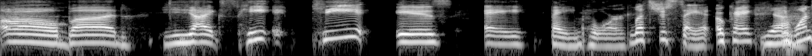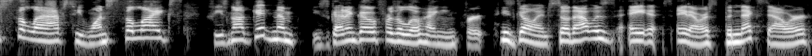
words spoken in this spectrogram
Oh, bud. Yikes. He he is a fame whore. Let's just say it, okay? Yeah. He wants the laughs, he wants the likes. If he's not getting them, he's gonna go for the low hanging fruit. He's going. So that was eight eight hours. The next hour,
